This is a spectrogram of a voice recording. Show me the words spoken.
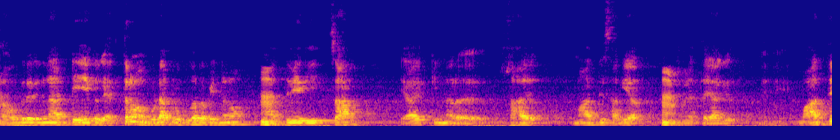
සහෝදර දෙන්නාට්ටේ ඒක ඇත්තටම ගොඩක් ලොකු කරලා පෙන්නනවා. හ්ම්. මාධ්‍යවේදී සහ එයා එක්කින් අර සහය මාධ්‍ය සගයා හ්ම්. එහෙම නැත්නම් එයාගේ මාධ්‍ය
